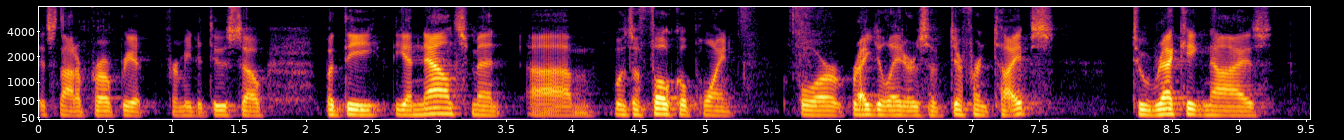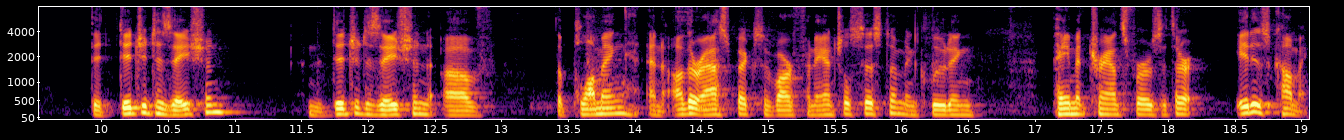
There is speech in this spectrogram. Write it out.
it's not appropriate for me to do so, but the, the announcement um, was a focal point for regulators of different types to recognize that digitization and the digitization of the plumbing and other aspects of our financial system, including payment transfers, et cetera, it is coming.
